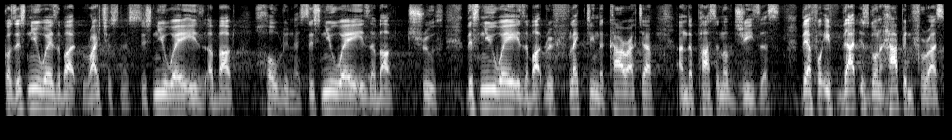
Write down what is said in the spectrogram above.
Because this new way is about righteousness. This new way is about holiness. This new way is about truth. This new way is about reflecting the character and the person of Jesus. Therefore, if that is going to happen for us,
